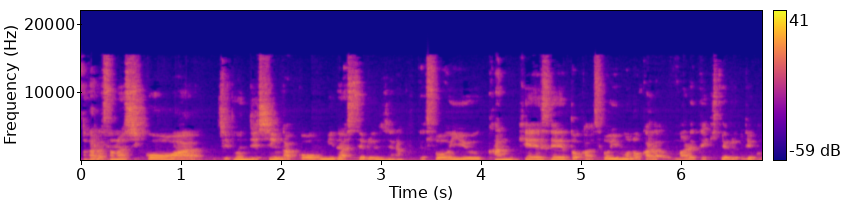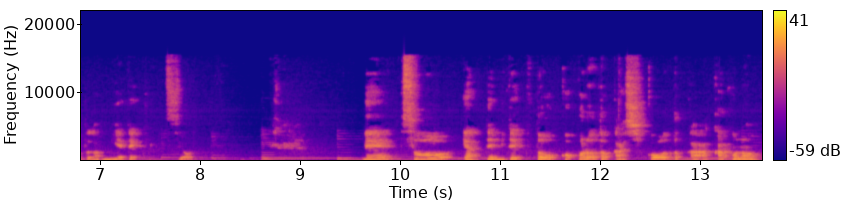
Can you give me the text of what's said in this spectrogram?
だからその思考は自分自身がこう生み出してるんじゃなくて、そういう関係性とかそういうものから生まれてきてるっていうことが見えてくるんですよ。で、そうやって見ていくと、心とか思考とか過去の、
